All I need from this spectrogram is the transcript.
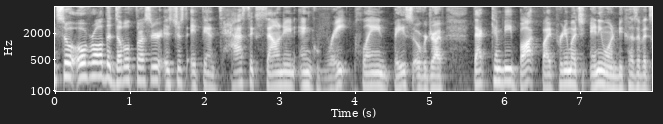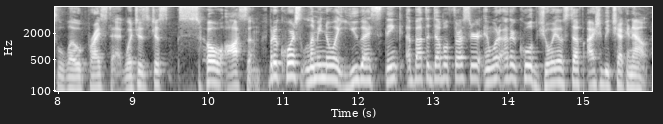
And so overall, the double thruster is just a fantastic sounding and great playing bass overdrive that can be bought by pretty much anyone because of its low price tag, which is just so awesome. But of course, let me know what you guys think about the double thruster and what other cool Joyo stuff I should be checking out.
